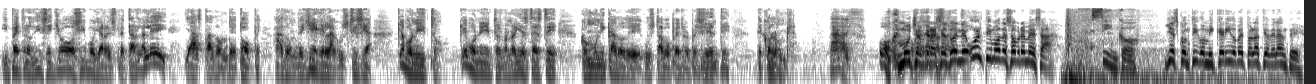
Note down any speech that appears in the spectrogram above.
Y Petro dice, yo sí voy a respetar la ley y hasta donde tope, a donde llegue la justicia. Qué bonito, qué bonito, hermano. Ahí está este comunicado de Gustavo Petro, el presidente de Colombia. Ay. oh, Muchas gracias, duende. Último de sobremesa. 5, Y es contigo, mi querido Beto Lati, adelante.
